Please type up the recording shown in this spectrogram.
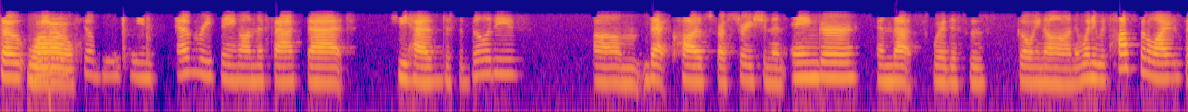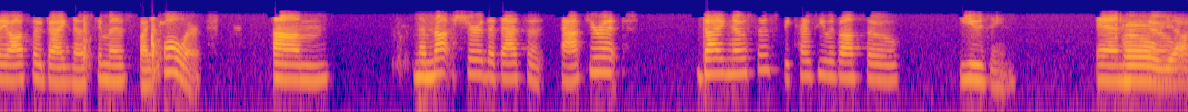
So wow. we were still basing everything on the fact that he has disabilities um, that cause frustration and anger, and that's where this was going on. And when he was hospitalized, they also diagnosed him as bipolar. Um, and I'm not sure that that's an accurate diagnosis because he was also using. And oh so, yeah,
